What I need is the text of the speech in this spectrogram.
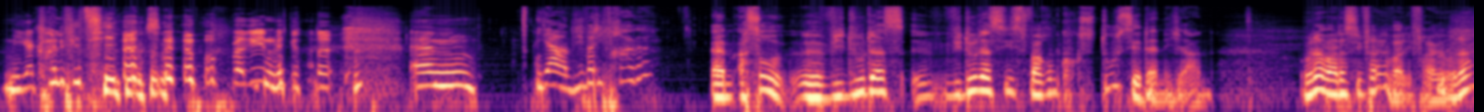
Mega qualifiziert. Worüber reden wir gerade? Ähm, ja, wie war die Frage? Ähm, ach so, äh, wie du das, äh, wie du das siehst, warum guckst du es dir denn nicht an? Oder war das die Frage? War die Frage, oder?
